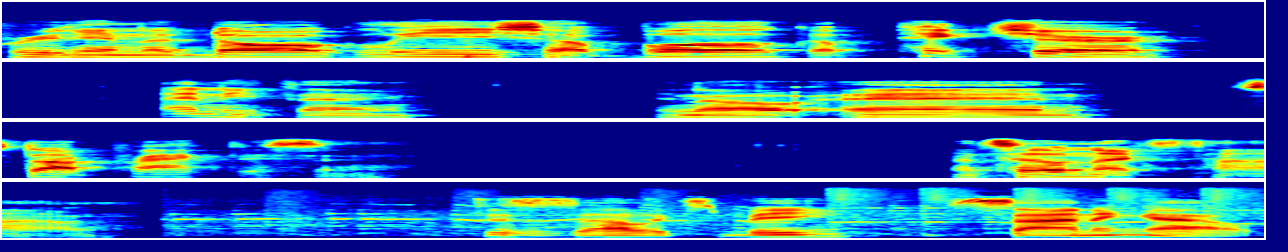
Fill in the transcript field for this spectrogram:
freaking a dog leash, a book, a picture, anything, you know, and start practicing. Until next time. This is Alex B. signing out.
